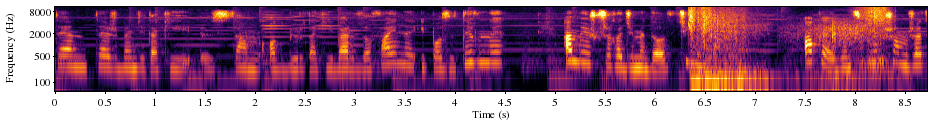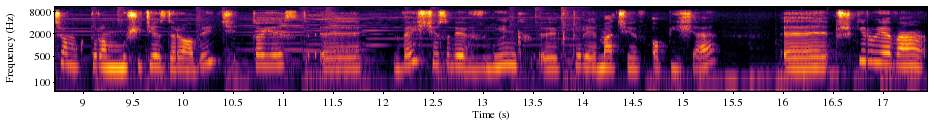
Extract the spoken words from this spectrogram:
ten też będzie taki y, sam odbiór, taki bardzo fajny i pozytywny. A my już przechodzimy do odcinka. Ok, więc pierwszą rzeczą, którą musicie zrobić, to jest wejście sobie w link, który macie w opisie. Y, wa,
